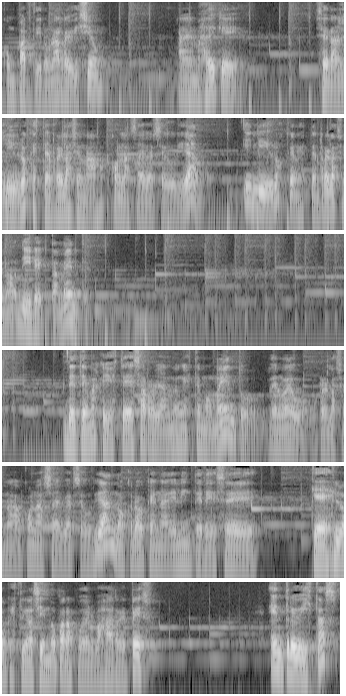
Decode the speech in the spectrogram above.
compartiré una revisión. Además de que serán libros que estén relacionados con la ciberseguridad y libros que no estén relacionados directamente. De temas que yo esté desarrollando en este momento, de nuevo, relacionado con la ciberseguridad. No creo que a nadie le interese qué es lo que estoy haciendo para poder bajar de peso. Entrevistas.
